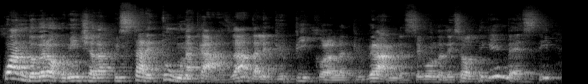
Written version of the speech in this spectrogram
Quando però cominci ad acquistare tu una casa, dalle più piccole alle più grandi, a seconda dei soldi che investi,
